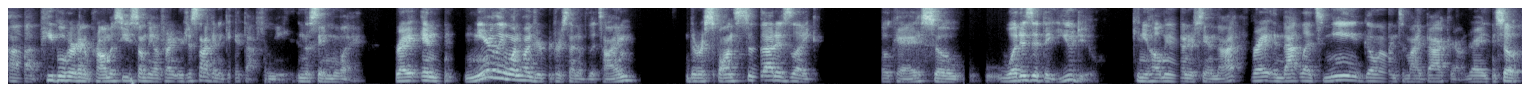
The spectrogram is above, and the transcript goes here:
uh, people who are going to promise you something up front you're just not going to get that from me in the same way right? And nearly 100% of the time, the response to that is like, okay, so what is it that you do? Can you help me understand that? Right. And that lets me go into my background. Right. And so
